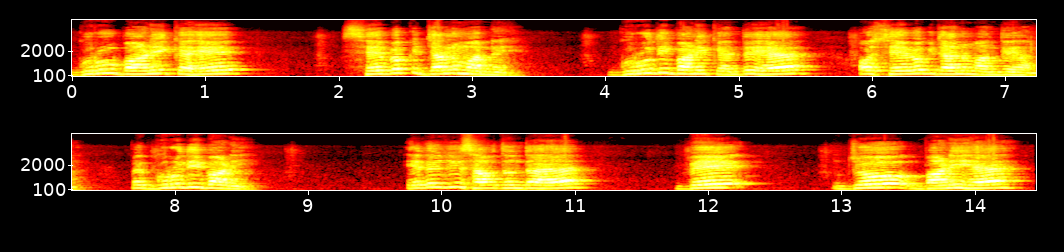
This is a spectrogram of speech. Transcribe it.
ਗੁਰੂ ਬਾਣੀ ਕਹੇ, ਸੇਵਕ ਜਨ ਮਾਨੇ। ਗੁਰੂ ਦੀ ਬਾਣੀ ਕਹਿੰਦੇ ਹੈ ਔਰ ਸੇਵਕ ਜਨ ਮੰਨਦੇ ਹਨ। ਪਰ ਗੁਰੂ ਦੀ ਬਾਣੀ, ਇਹਦੇ ਵਿੱਚ ਵੀ ਸ਼ਬਦ ਹੁੰਦਾ ਹੈ ਵੇ ਜੋ ਬਾਣੀ ਹੈ,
